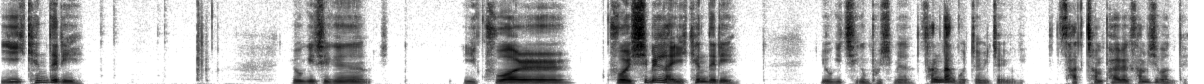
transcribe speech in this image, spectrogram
이 캔들이 여기 지금 이 9월 9월 10일 날 이 캔들이 여기 지금 보시면 상단 고점 있죠. 여기 4,830원대.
